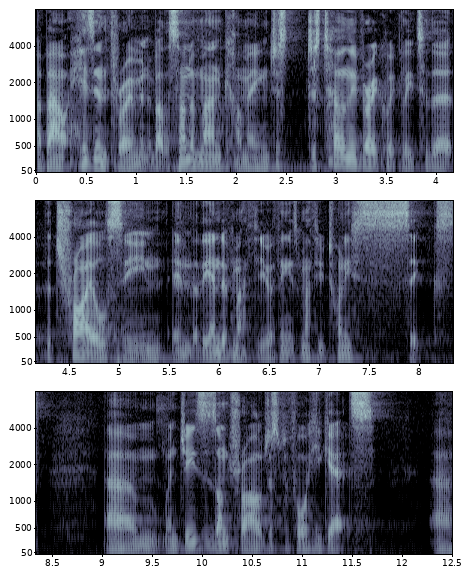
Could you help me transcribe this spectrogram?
about his enthronement, about the Son of Man coming, just, just tell me very quickly to the, the trial scene in, at the end of Matthew. I think it's Matthew 26, um, when Jesus is on trial just before he gets um,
